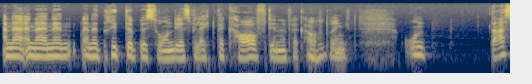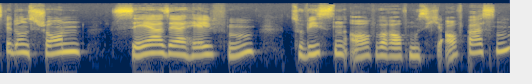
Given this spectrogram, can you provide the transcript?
eine, eine, eine, eine, dritte Person, die es vielleicht verkauft, in den Verkauf mhm. bringt. Und das wird uns schon sehr, sehr helfen, zu wissen, auch worauf muss ich aufpassen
